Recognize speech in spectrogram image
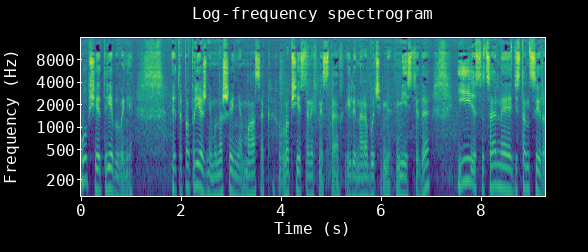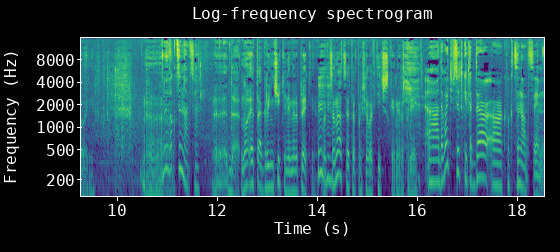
общее требование – это по-прежнему ношение масок в общественных местах или на рабочем месте, да, и социальное дистанцирование. Ну и вакцинация. Да, но это ограничительное мероприятие. Угу. Вакцинация – это профилактическое мероприятие. А, давайте все-таки тогда к вакцинации.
